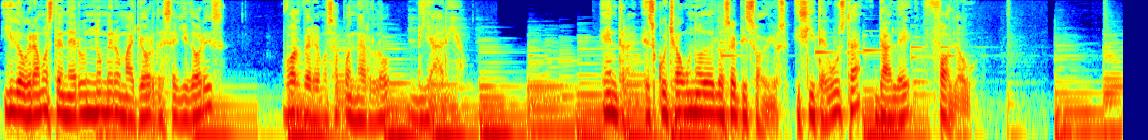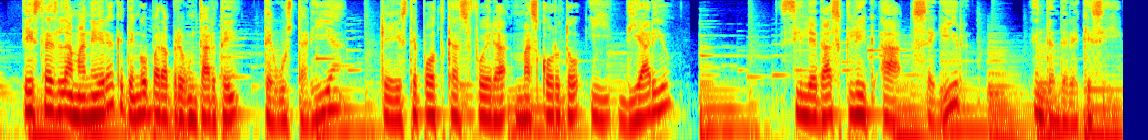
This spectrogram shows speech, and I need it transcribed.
y logramos tener un número mayor de seguidores, volveremos a ponerlo diario. Entra, escucha uno de los episodios y si te gusta, dale follow. Esta es la manera que tengo para preguntarte, ¿te gustaría que este podcast fuera más corto y diario? Si le das clic a seguir, entenderé que sí.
